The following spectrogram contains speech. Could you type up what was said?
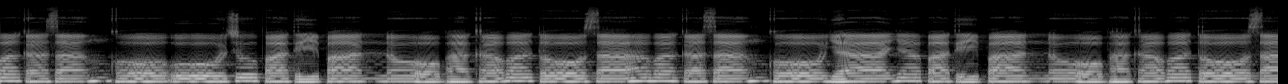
วกสังโฆอุชุปฏิปันโนภะคะวะโตสาวกสังโฆยายาปฏิปันโนภะคะวะโตสา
